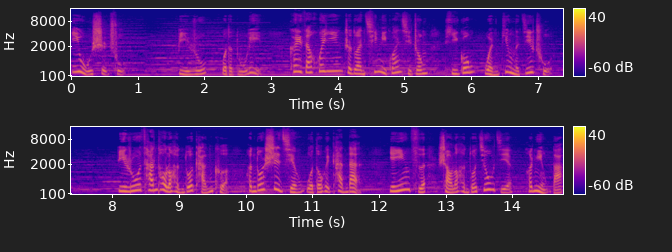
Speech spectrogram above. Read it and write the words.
一无是处，比如我的独立，可以在婚姻这段亲密关系中提供稳定的基础；比如参透了很多坎坷，很多事情我都会看淡，也因此少了很多纠结和拧巴。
